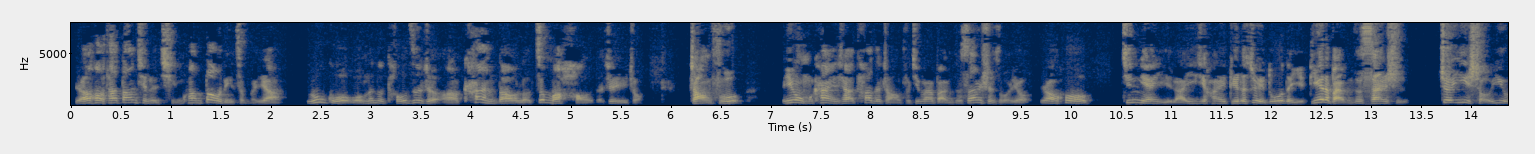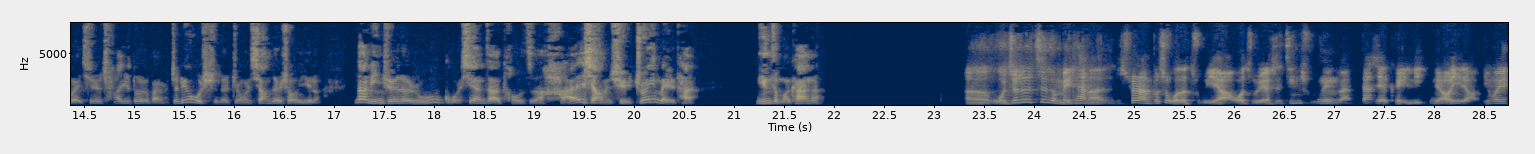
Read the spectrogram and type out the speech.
然后它当前的情况到底怎么样？如果我们的投资者啊看到了这么好的这一种涨幅，因为我们看一下它的涨幅基本上百分之三十左右，然后今年以来一级行业跌的最多的也跌了百分之三十，这一首一尾其实差距都有百分之六十的这种相对收益了。那您觉得如果现在投资人还想去追煤炭，您怎么看呢？呃，我觉得这个煤炭呢，虽然不是我的主业啊，我主业是金属这一端，但是也可以聊一聊，因为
